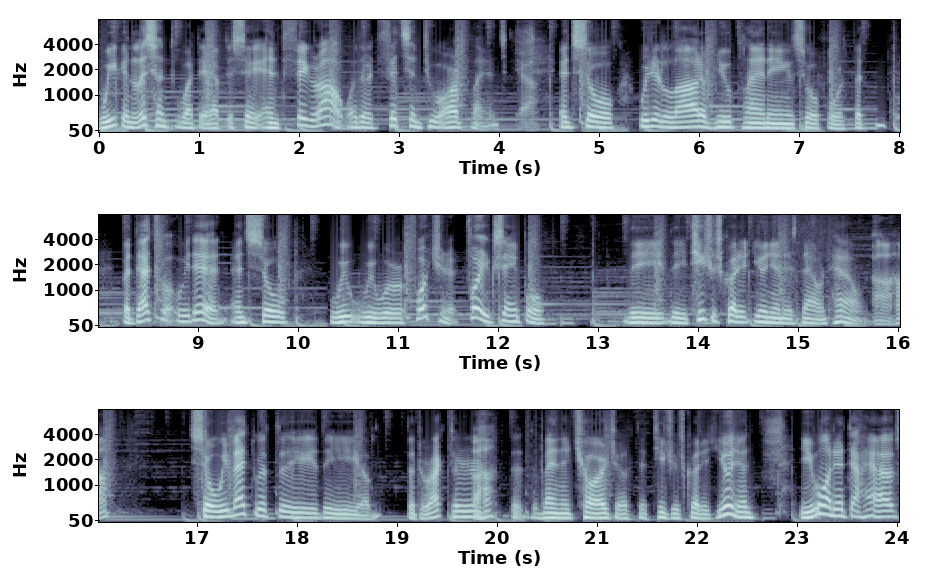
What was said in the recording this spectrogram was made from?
we can listen to what they have to say and figure out whether it fits into our plans. Yeah. And so we did a lot of new planning and so forth. But but that's what we did. And so we we were fortunate. For example, the the Teachers Credit Union is downtown. uh huh. So we met with the the uh, the director, Uh-huh. the, the man in charge of the Teachers Credit Union. He wanted to have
